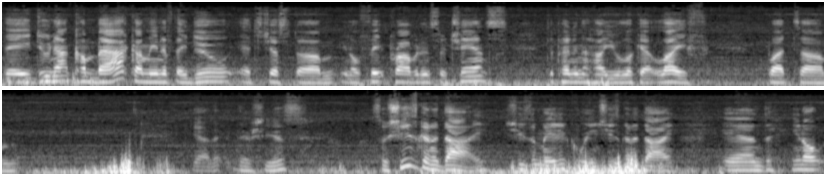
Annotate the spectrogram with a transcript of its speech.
they do not come back. I mean, if they do, it's just, um, you know, fate, providence, or chance, depending on how you look at life. But, um, yeah, th there she is. So she's going to die. She's a mated queen. She's going to die. And, you know,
